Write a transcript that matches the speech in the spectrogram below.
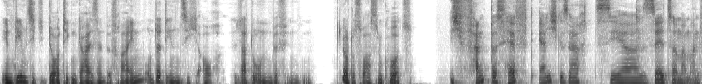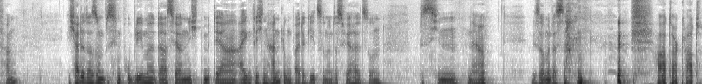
indem sie die dortigen Geiseln befreien, unter denen sich auch Ladonen befinden. Ja, das war's in kurz. Ich fand das Heft ehrlich gesagt sehr seltsam am Anfang. Ich hatte da so ein bisschen Probleme, da es ja nicht mit der eigentlichen Handlung weitergeht, sondern dass wir halt so ein bisschen, naja, wie soll man das sagen? Harter Cut.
